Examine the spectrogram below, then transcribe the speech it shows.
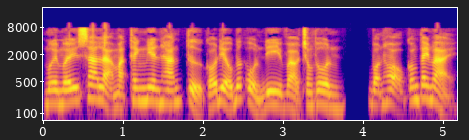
Mười mấy xa lạ mặt thanh niên hán tử có điều bước ổn đi vào trong thôn, bọn họ cong tay mải,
